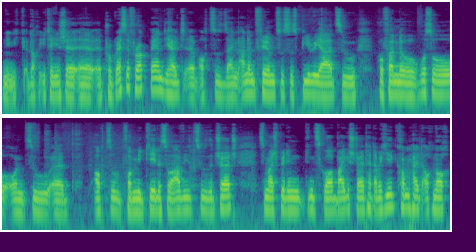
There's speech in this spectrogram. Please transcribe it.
nee, nicht, doch italienische äh, äh, Progressive Rock Band, die halt äh, auch zu seinen anderen Filmen, zu Suspiria, zu Profando Russo und zu äh, auch zu von Michele Soavi zu The Church zum Beispiel den, den Score beigesteuert hat. Aber hier kommen halt auch noch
